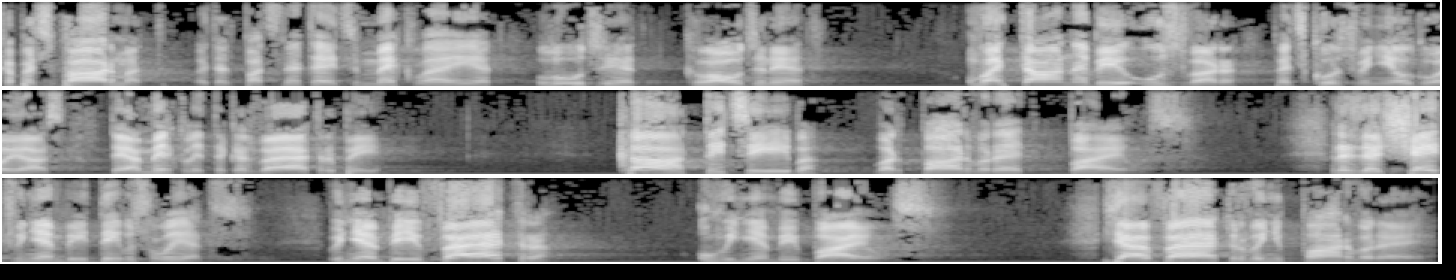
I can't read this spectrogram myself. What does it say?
Kāpēc pārmet? Vai tad pats neteica, meklējiet, lūdziet, klaudziniet? Un vai tā nebija uzvara, pēc kuras viņi ilgojās tajā mirklī, kad vētra bija? Kā ticība var pārvarēt bailes? Redziet, šeit viņiem bija divas lietas. Viņiem bija vētra un viņiem bija bailes. Jā, vētru viņi pārvarēja.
